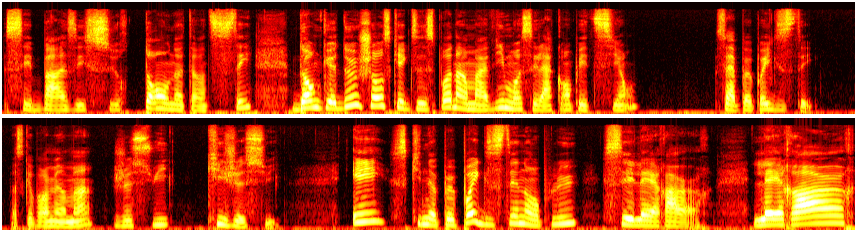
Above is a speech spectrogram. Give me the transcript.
c'est basé sur ton authenticité. Donc, il y a deux choses qui n'existent pas dans ma vie. Moi, c'est la compétition. Ça ne peut pas exister. Parce que, premièrement, je suis qui je suis. Et ce qui ne peut pas exister non plus, c'est l'erreur. L'erreur,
